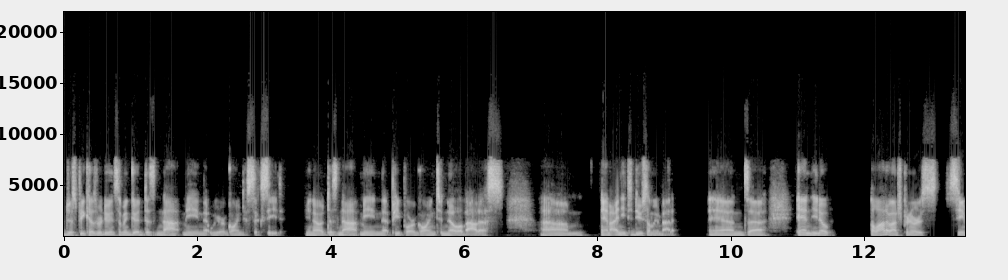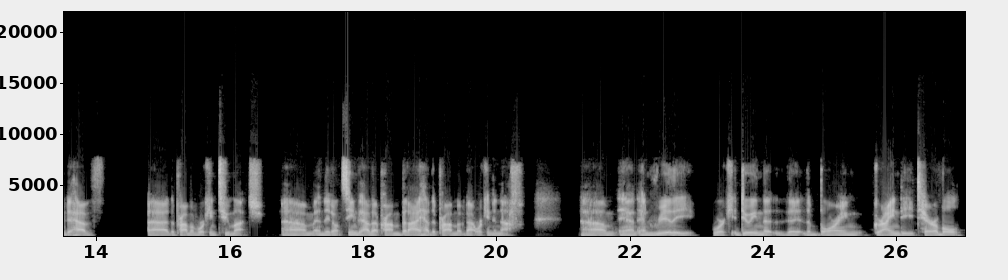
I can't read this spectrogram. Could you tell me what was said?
just because we're doing something good does not mean that we are going to succeed. You know, it does not mean that people are going to know about us. Um, and I need to do something about it. And uh, and you know, a lot of entrepreneurs seem to have uh, the problem of working too much, um, and they don't seem to have that problem. But I had the problem of not working enough, um, and and really work doing the the the boring, grindy, terrible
